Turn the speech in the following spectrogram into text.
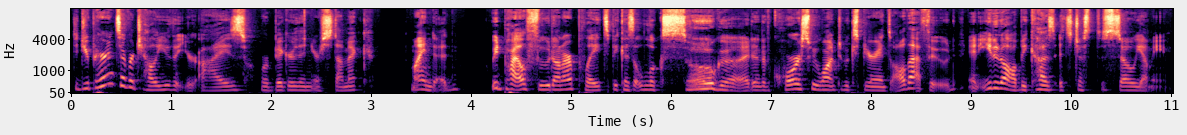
Did your parents ever tell you that your eyes were bigger than your stomach? Mine did. We'd pile food on our plates because it looks so good, and of course, we want to experience all that food and eat it all because it's just so yummy.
